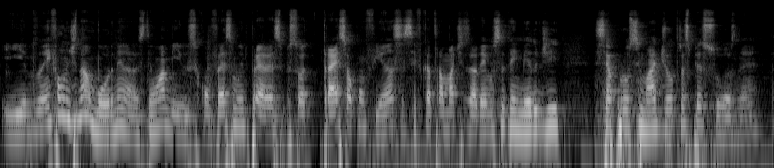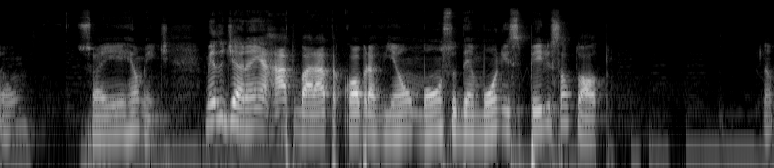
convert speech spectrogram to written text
E não tô nem falando de namoro, né? Você tem um amigo, você confessa muito pra ela, essa pessoa traz sua confiança, você fica traumatizado, aí você tem medo de se aproximar de outras pessoas, né? Então, Isso aí, realmente. Medo de aranha, rato, barata, cobra, avião, monstro, demônio, espelho salto alto. Não.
